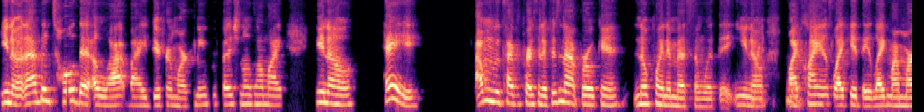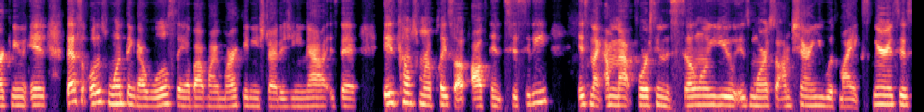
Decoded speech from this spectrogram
you know, and I've been told that a lot by different marketing professionals. I'm like, you know, hey, I'm the type of person, if it's not broken, no point in messing with it. You know, my clients like it. They like my marketing. And that's, that's one thing I will say about my marketing strategy now is that it comes from a place of authenticity it's like I'm not forcing the sell on you. It's more so I'm sharing you with my experiences.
